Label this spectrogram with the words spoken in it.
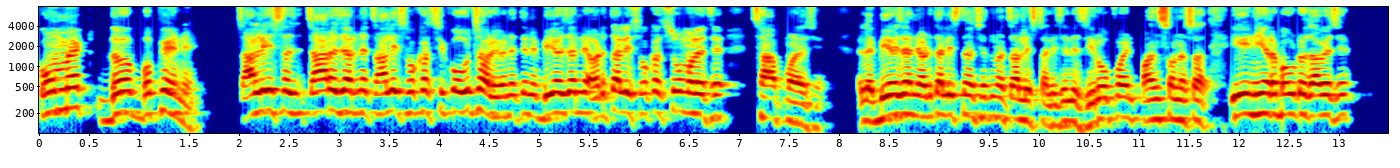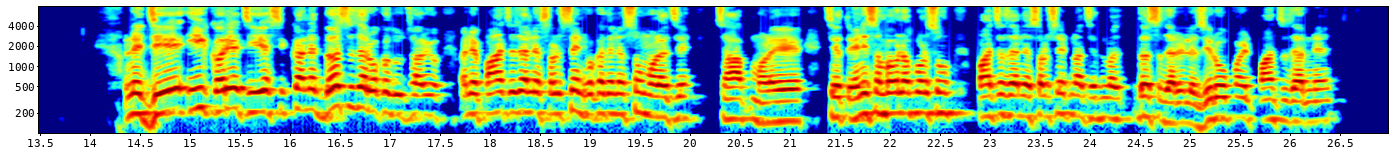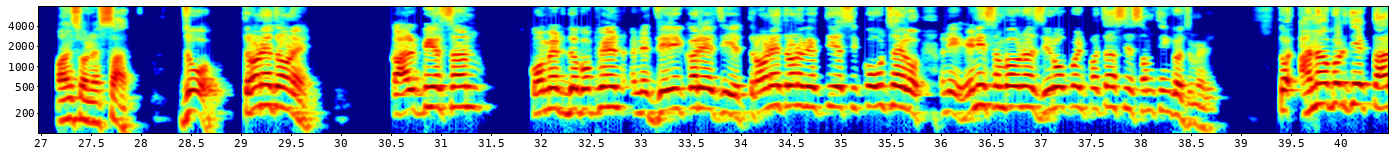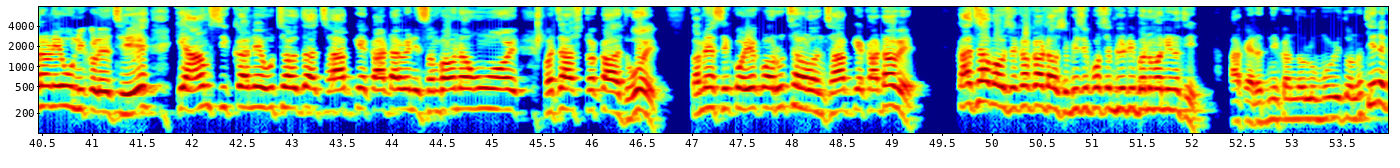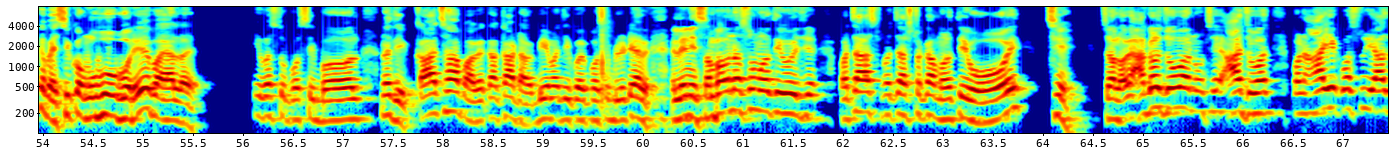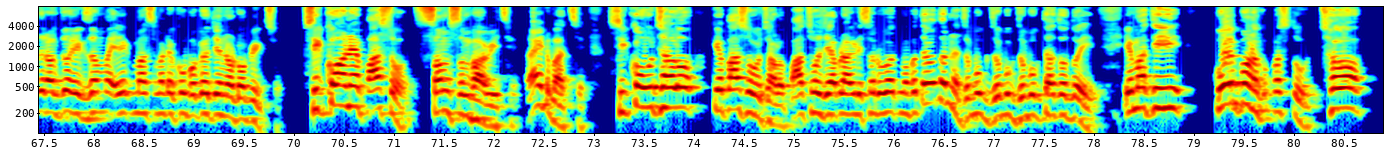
કોમેટ ધ બફેને ચાલીસ ચાર હજાર ને ચાલીસ વખત સિક્કો ઉછાળ્યો અને તેને બે હજાર ને અડતાલીસ વખત શું મળે છે? છાપ મળે છે. એટલે બે હજાર ને અડતાલીસના છેદમાં ચાલીસ ચાલીસ, એટલે ઝીરો પોઈન્ટ પાંચસો ને સાત. એ નિયર અબાઉટ જ આવે છે. અને જે એ કરે છે, એ સિક્કાને દસ હજાર વખત ઉછાળ્યો અને પાંચ હજાર ને સડસઠ વખત એને શું મળે છે? છાપ મળે છે. તો એની સંભાવના પણ શું? પાંચ હજાર ને સડસઠના છેદમાં દસ હજાર, એટલે ઝીરો પોઈન્ટ પાંચ હજાર ને પાંચસો ને સાત. જુઓ, ત્રણે ત્રણે. કાર્લ કોમેટ ધ બફેન અને જે કરે છે ત્રણે ત્રણ વ્યક્તિએ સિક્કો ઉછાળ્યો અને એની સંભાવના ઝીરો પોઈન્ટ પચાસ સમથિંગ જ મળી. તો આના પરથી એક તારણ એવું નીકળે છે કે આમ સિક્કાને ઉછાળતા છાપ કે કાટ આવેની સંભાવના શું હોય? પચાસ ટકા જ હોય. તમે સિક્કો એકવાર ઉછાળો ને છાપ કે કાટ આવે, કા છાપ આવશે કા કાટ આવશે, બીજી પોસિબિલિટી બનવાની નથી. આ કઈ રજનીકાંત ઓલું મૂવી તો નથી ને કે ભાઈ સિક્કો ઊભો ઊભો રે ભાઈ હાલે. એ વસ્તુ પોસિબલ નથી. કા છાપ આવે, કા કાટ આવે, બેમાંથી કોઈ પોસિબિલિટી આવે. એટલે એની સંભાવના શું મળતી હોય છે? પચાસ પચાસ ટકા મળતી હોય છે. ચાલો, હવે આગળ જોવાનું છે આ જ વાત. પણ આ એક વસ્તુ યાદ રાખજો એક્ઝામમાં એક માર્ક્સ માટે ખૂબ અગત્યનો ટોપિક છે. સિક્કો અને પાસો સમસંભાવી છે. રાઈટ વાત છે. સિક્કો ઉછાળો કે પાસો ઉછાળો? પાછો જે આપણે આગળ શરૂઆતમાં બતાવ્યો હતો ને જબુક જબુક જબુક થતો હતો એમાંથી કોઈ પણ વસ્તુ છ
